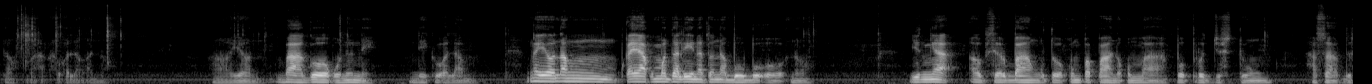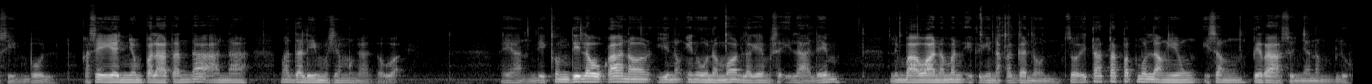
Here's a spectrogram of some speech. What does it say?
to para walang ano. Oh, yun. Bago ako nun eh. Hindi ko alam. Ngayon, ang kaya ako madali na to nabubuo, no? Yun nga, obserbahan ko to kung paano ko mapoproduce tong hazardo symbol. Kasi yan yung palatandaan na madali mo siyang magagawa. Ayan, di kung dilaw ka, no, yun ang inuna mo, lagay mo sa ilalim. Halimbawa naman, ito yung nakaganon. So, itatapat mo lang yung isang piraso niya ng blue.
